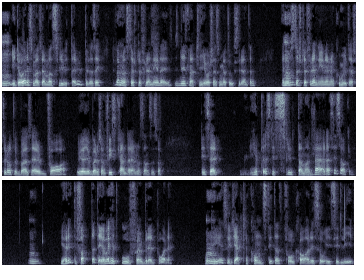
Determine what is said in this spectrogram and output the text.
Mm. Idag är det som att man slutar utbilda sig. Det var den största förändringen. Det är snart tio år sedan som jag tog studenten. En av de största förändringarna när jag kom ut efteråt och bara så här, vad? Och jag jobbade som fiskhandlare någonstans och så. Det är så här, helt plötsligt slutar man lära sig saker. Mm. Jag hade inte fattat det. Jag var helt oförberedd på det. Och mm. det är så jäkla konstigt att folk har det så i sitt liv.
